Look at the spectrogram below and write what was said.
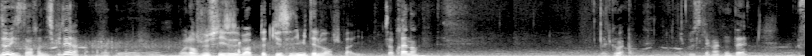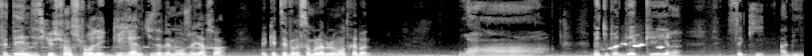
Deux, bah les deux, ils étaient en train de discuter là. D'accord. Ou alors juste, ils, bah, peut-être qu'ils essaient d'imiter le vent, je sais pas, ils s'apprennent hein. D'accord. Ouais. Du coup, ce qu'ils racontaient, c'était une discussion sur les graines qu'ils avaient mangées hier soir. Et qui étaient vraisemblablement très bonnes. Waouh Mais tu peux décrire ce qui a dit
